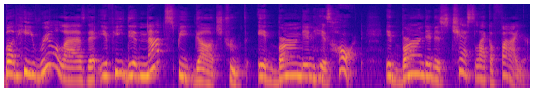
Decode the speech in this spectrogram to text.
But he realized that if he did not speak God's truth, it burned in his heart. it burned in his chest like a fire.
